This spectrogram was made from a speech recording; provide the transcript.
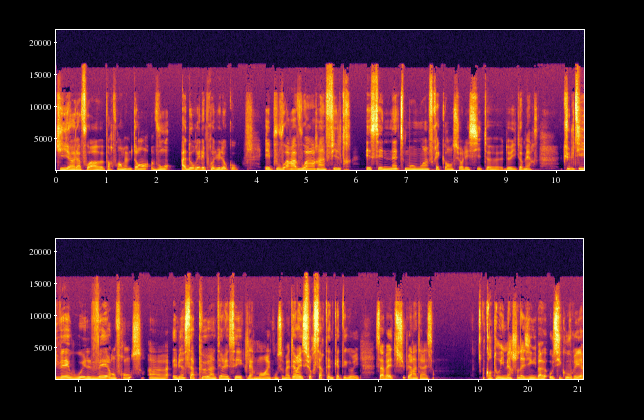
qui, à la fois, euh, parfois en même temps, vont adorer les produits locaux. Et pouvoir avoir un filtre, et c'est nettement moins fréquent sur les sites de e-commerce, cultivé ou élevé en France, eh bien ça peut intéresser clairement un consommateur et sur certaines catégories, ça va être super intéressant. Quant au e-merchandising, il va aussi couvrir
